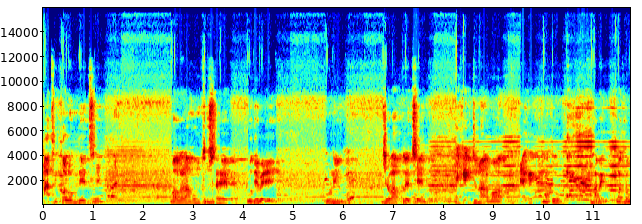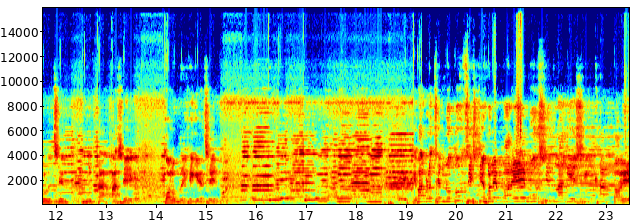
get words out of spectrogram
আছে কলম দিয়েছে। মাওলানা মমসুর সাহেব উদে বেড়ে উনি জবাব করেছেন এক একজনের মত এক এক মতো ভাবে কথা বলেছেন এবং তার পাশে কলম রেখে গিয়েছেন। এবার বলেছেন, নতুন সৃষ্টি হলে পরে মুর্শিদ লাগে শিক্ষার তরে।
